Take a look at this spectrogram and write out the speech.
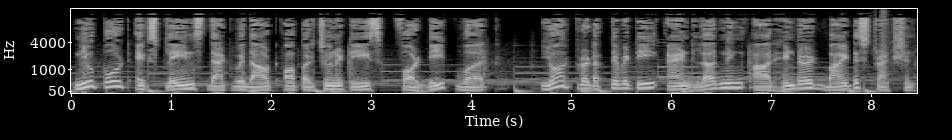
Newport explains that without opportunities for deep work, your productivity and learning are hindered by distraction.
